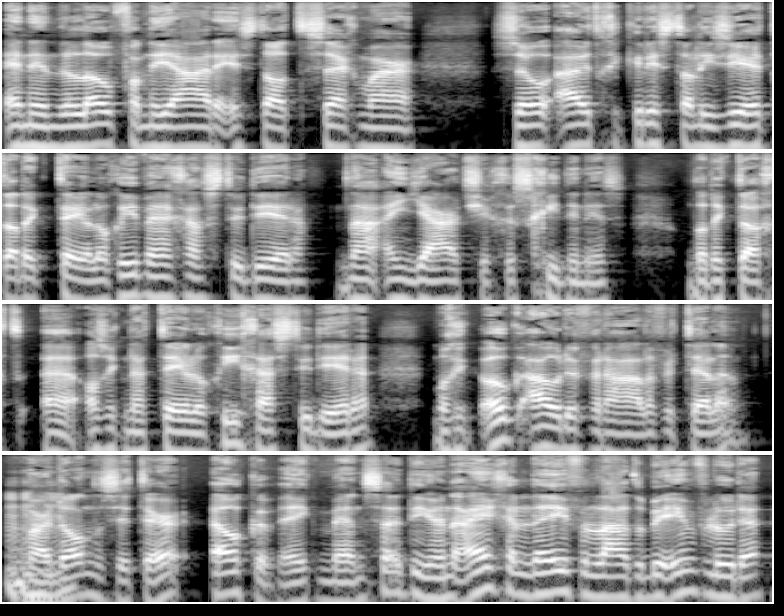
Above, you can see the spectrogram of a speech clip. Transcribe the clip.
En in de loop van de jaren is dat, zeg maar zo uitgekristalliseerd dat ik theologie ben gaan studeren. Na een jaartje geschiedenis. Omdat ik dacht, uh, als ik naar theologie ga studeren... mag ik ook oude verhalen vertellen. Mm -hmm. Maar dan zit er elke week mensen... die hun eigen leven laten beïnvloeden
